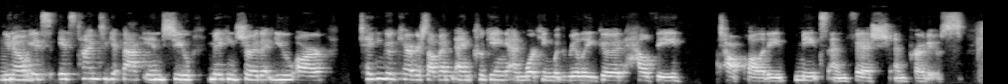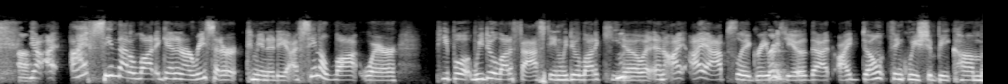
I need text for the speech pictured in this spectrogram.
Mm-hmm. You know, mm-hmm. it's it's time to get back into making sure that you are taking good care of yourself and, and cooking and working with really good, healthy top quality meats and fish and produce. Um, yeah, I, I've seen that a lot again in our resetter community. I've seen a lot where people we do a lot of fasting we do a lot of keto mm-hmm. and i i absolutely agree with you that i don't think we should become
